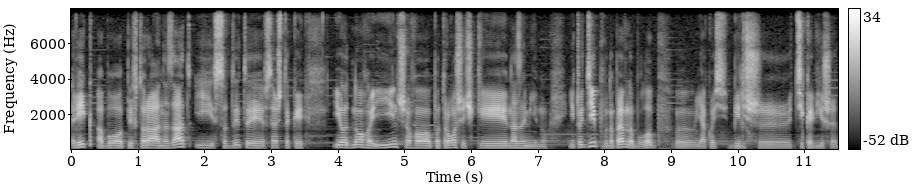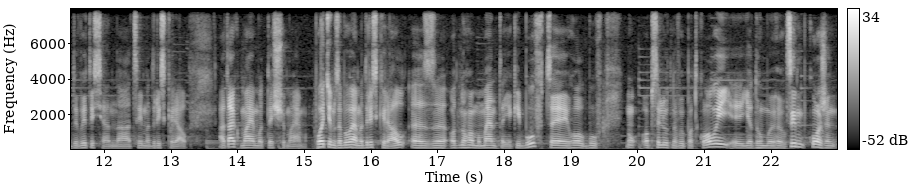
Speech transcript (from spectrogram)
рік або півтора назад, і садити все ж таки і одного, і іншого потрошечки на заміну. І тоді б, напевно, було б е, якось більш е, цікавіше дивитися на цей мадридський реал. А так маємо те, що маємо. Потім забуває мадридський реал е, з одного моменту, який був. Цей гол був ну, абсолютно випадковий. Я думаю, цим кожен.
